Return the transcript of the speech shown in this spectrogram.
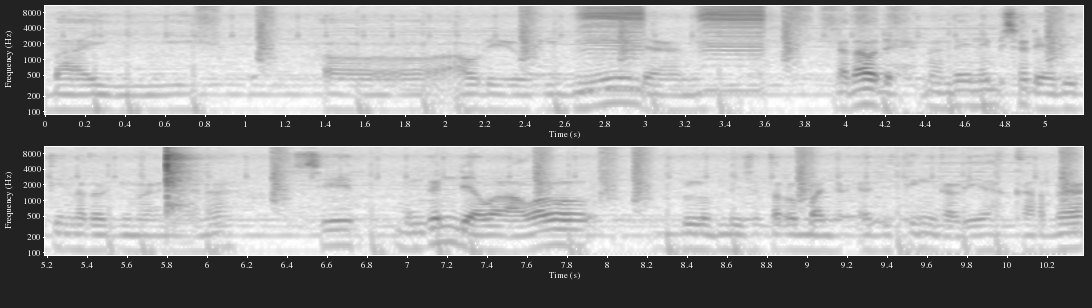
by uh, audio gini dan nggak tahu deh nanti ini bisa diediting atau gimana. Gimana sih mungkin di awal-awal belum bisa terlalu banyak editing kali ya karena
